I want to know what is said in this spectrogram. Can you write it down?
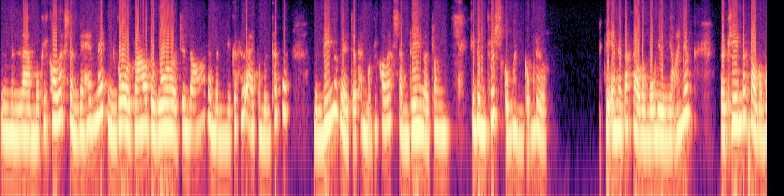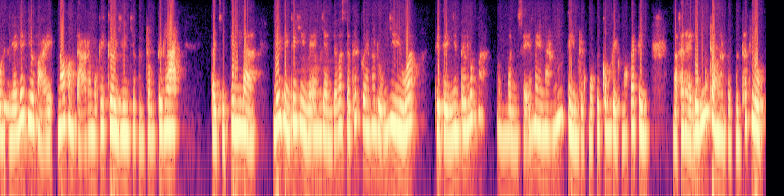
mình làm một cái collection về handmade mình go around the world ở trên đó rồi mình những cái thứ ai mà mình thích đó, mình biến nó về trở thành một cái collection riêng ở trong cái Pinterest của mình cũng được. Thì em phải bắt đầu bằng một điều nhỏ nhất. Và khi em bắt đầu bằng một điều nhỏ nhất như vậy nó còn tạo ra một cái cơ duyên cho mình trong tương lai. Và chị tin là nếu những cái gì mà em dành cho cái sở thích của em nó đủ nhiều á thì tự nhiên tới lúc á, mình sẽ may mắn tìm được một cái công việc marketing mà có thể đúng trong ngành vực mình thích luôn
